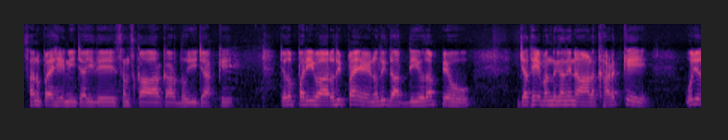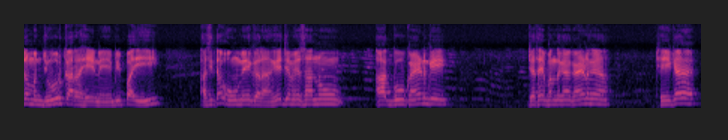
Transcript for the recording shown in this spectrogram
ਸਾਨੂੰ ਪੈਸੇ ਨਹੀਂ ਚਾਹੀਦੇ, ਸੰਸਕਾਰ ਕਰ ਦਿਓ ਜੀ ਚੱਕ ਕੇ। ਜਦੋਂ ਪਰਿਵਾਰ, ਉਹਦੀ ਭੈਣ, ਉਹਦੀ ਦਾਦੀ, ਉਹਦਾ ਪਿਓ ਜਥੇਬੰਦੀਆਂ ਦੇ ਨਾਲ ਖੜ ਕੇ ਉਹ ਜਦੋਂ ਮਨਜ਼ੂਰ ਕਰ ਰਹੇ ਨੇ ਵੀ ਭਾਈ ਅਸੀਂ ਤਾਂ ਉਵੇਂ ਕਰਾਂਗੇ, ਜਿਵੇਂ ਸਾਨੂੰ ਆਗੂ ਕਹਿਣਗੇ, ਜਥੇਬੰਦੀਆਂ ਕਹਿਣਗੀਆਂ, ਠੀਕ ਹੈ?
